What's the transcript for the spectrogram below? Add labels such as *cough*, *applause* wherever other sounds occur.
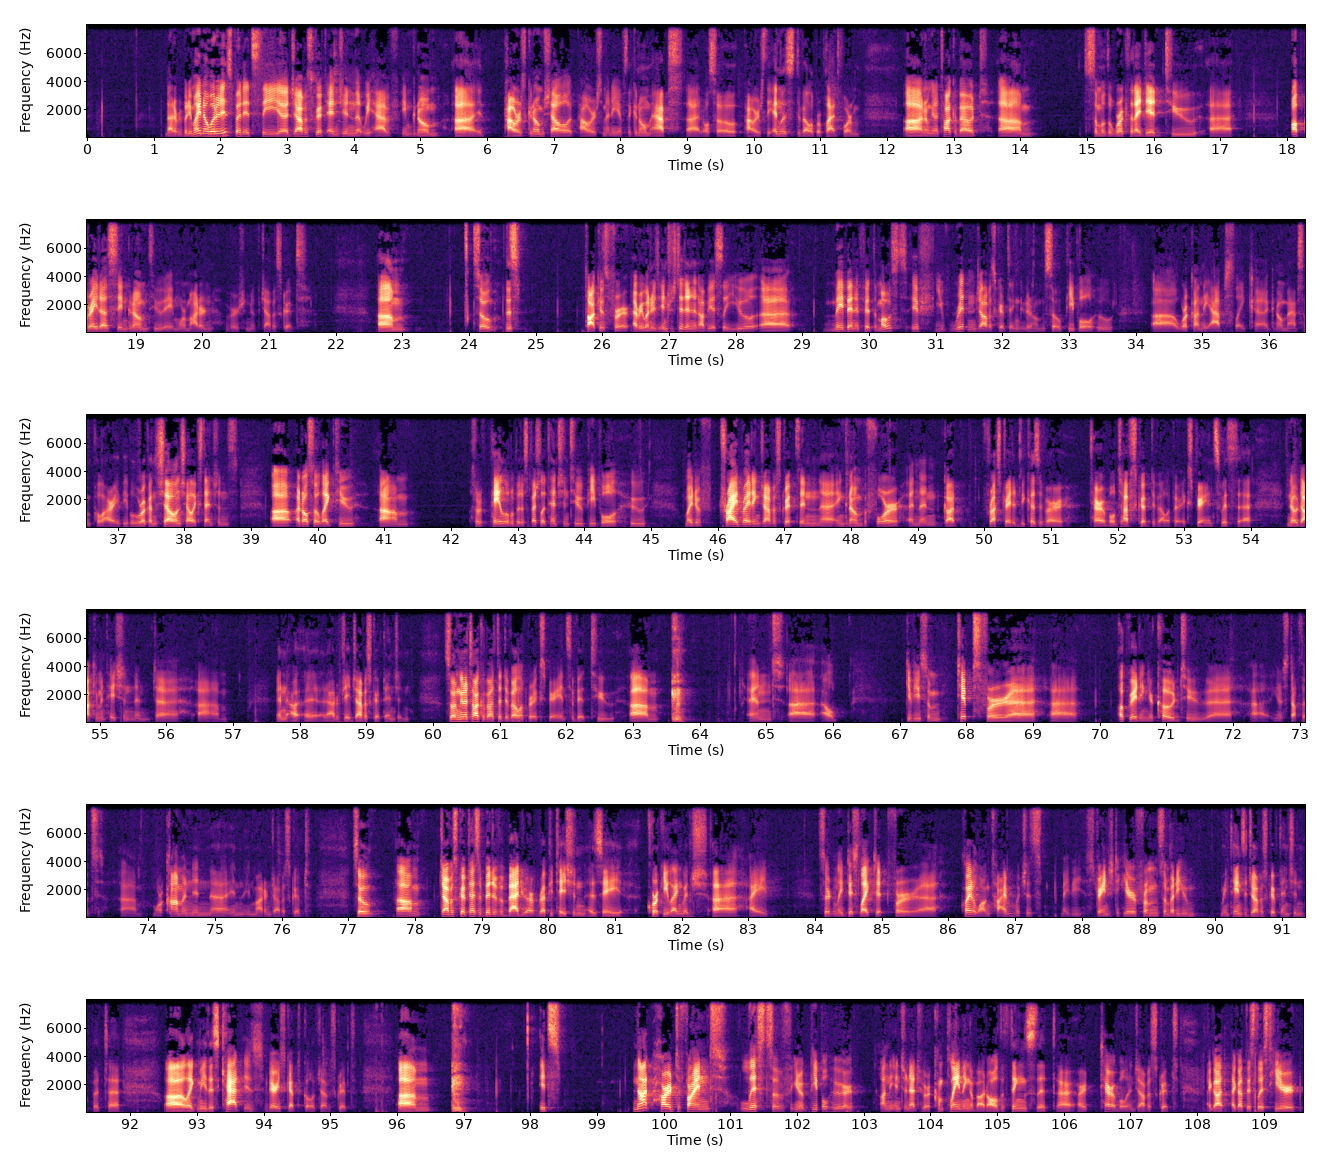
not everybody might know what it is, but it's the uh, JavaScript engine that we have in GNOME. Uh, it powers GNOME Shell. It powers many of the GNOME apps. Uh, it also powers the Endless developer platform. and I'm going to talk about um, some of the work that I did to uh, upgrade us in GNOME to a more modern version of JavaScript. Um, so this talk is for everyone who's interested in it, obviously. You uh, may benefit the most if you've written JavaScript in GNOME. So people who uh, work on the apps like uh, GNOME Maps and Polari, people who work on the shell and shell extensions. Uh, I'd also like to um, sort of pay a little bit of special attention to people who might have tried writing JavaScript in, uh, in GNOME before and then got frustrated because of our terrible *laughs* JavaScript developer experience with uh, no documentation and uh, um, an, uh, an out-of-date JavaScript engine. So I'm going to talk about the developer experience a bit too. Um, *clears throat* and uh, I'll give you some tips for uh, upgrading your code to you know, stuff that's um, more common in, uh, in, in, modern JavaScript. So um, JavaScript has a bit of a bad reputation as a quirky language. Uh, I certainly disliked it for uh, quite a long time, which is maybe strange to hear from somebody who maintains a JavaScript engine. But uh, uh, like me, this cat is very skeptical of JavaScript. Um, *clears throat* it's not hard to find lists of you know, people who are on the internet who are complaining about all the things that are, are terrible in JavaScript. I got, I got this list here.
